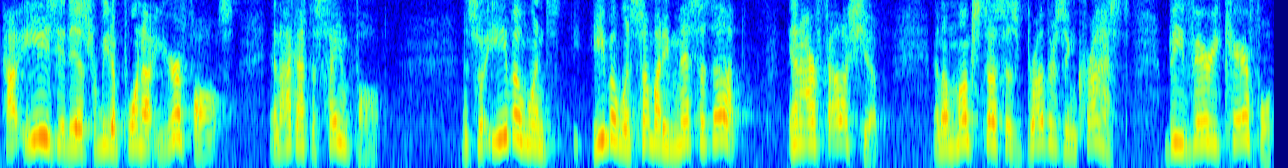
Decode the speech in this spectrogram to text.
How easy it is for me to point out your faults, and I got the same fault. And so even when even when somebody messes up in our fellowship and amongst us as brothers in Christ, be very careful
